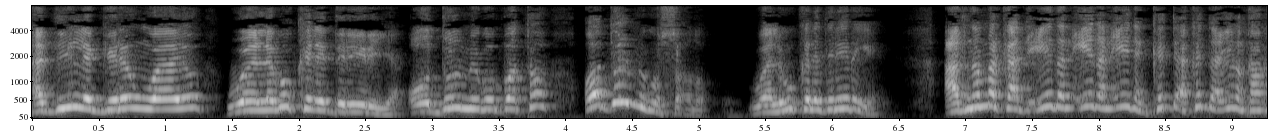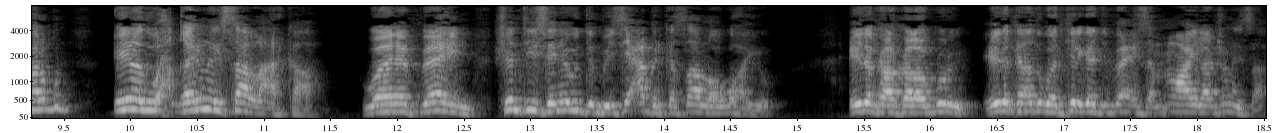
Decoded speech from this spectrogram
haddii la garan waayo waa lagu kala dareeraya oo dulmigu bato oo dulmigu socdo waa lagu kala dareeraya. Adna markaad ciidan ciidan ciidan kada kada ciidankaa kala gun inaad wax qarinaysaa la arkaa. Waana faahin. Shantii sane u dambaysay cabirka saa loogu hayo. Ciidankaa kala guri ciidankan adigu aad keligaa difaacaysaa muxuu ahaa ilaashanaysaa?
